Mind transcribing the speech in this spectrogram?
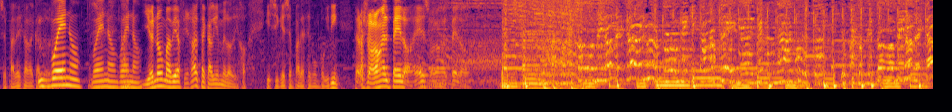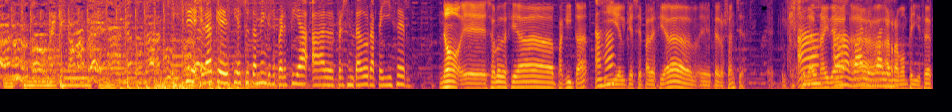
que se parece alcalde de Oviedo. Bueno, bueno, bueno. Yo no me había fijado hasta que alguien me lo dijo. Y sí que se parecen un poquitín. Pero solo en el pelo, ¿eh? Solo en el pelo. Sí, era el que decías tú también que se parecía al presentador a Pellicer. No, eh, eso lo decía Paquita. Ajá. Y el que se parecía era eh, Pedro Sánchez. El que se Ah, da un aire a, ah, a- vale. a Ramón Pellicer.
